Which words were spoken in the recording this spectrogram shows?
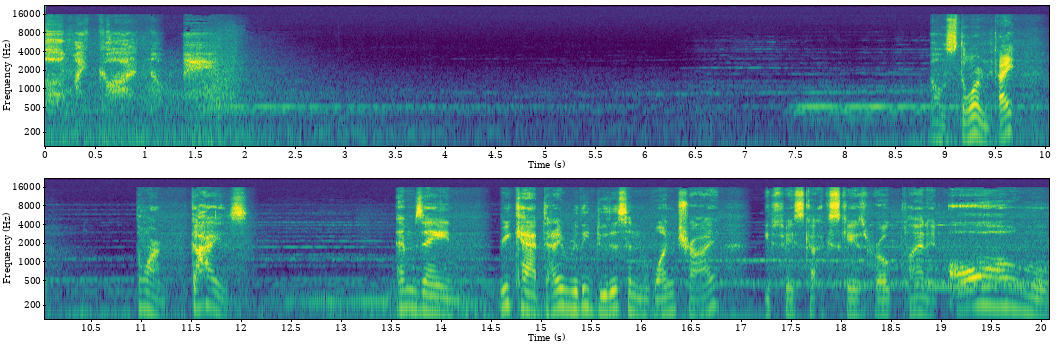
Oh my god, no way. Oh, Storm, did I? Storm, guys. M Zane, recap, did I really do this in one try? Deep Space escapes Rogue Planet. Oh!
